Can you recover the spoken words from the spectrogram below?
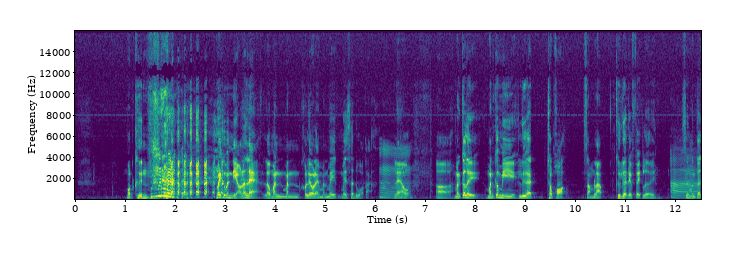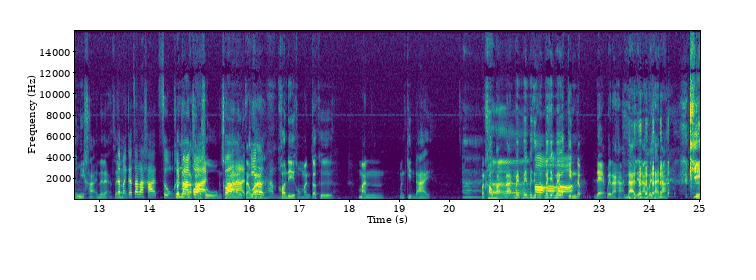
ห มดขึ้น ไม่คือมันเหนียวนั่นแหละ แล้วมันมันเขาเรียกว่าอะไรมันไม่ไม่สะดวกอะ่ะอืมแล้วเออมันก็เลยมันก็มีเลือดเฉพาะสำหรับคือเลือดเอฟเฟกต์เลยอ่าซึ่งมันก็จะมีขายนั่นแหละแต่มันก็จะราคาสูงก็ขึ้นจะมากรากคาว่าสูงกว่าใช่แต่ที่ว่าเราทำข้อดีของมันก็คือมันมันกินได้อ่ามันเข้าปากได้ไม่ไม่ไม่ถึงอ๋อไม่ใช่อ๋อไม่ว่าอ๋อกินแบบแดกเป็นอาหารได้เลยนะไม่ใช่นะขี้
